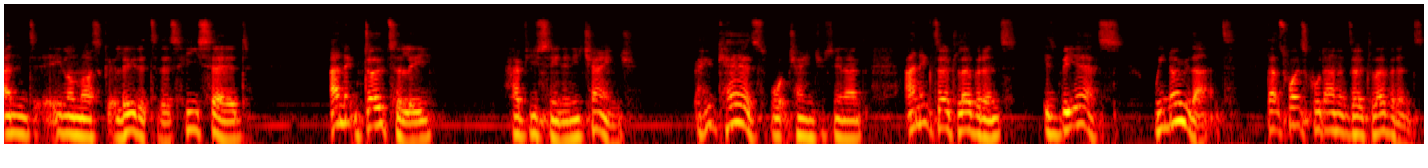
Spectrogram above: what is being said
and Elon Musk alluded to this, he said, anecdotally, have you seen any change? Who cares what change you've seen? Anecdotal evidence is BS. We know that. That's why it's called anecdotal evidence.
